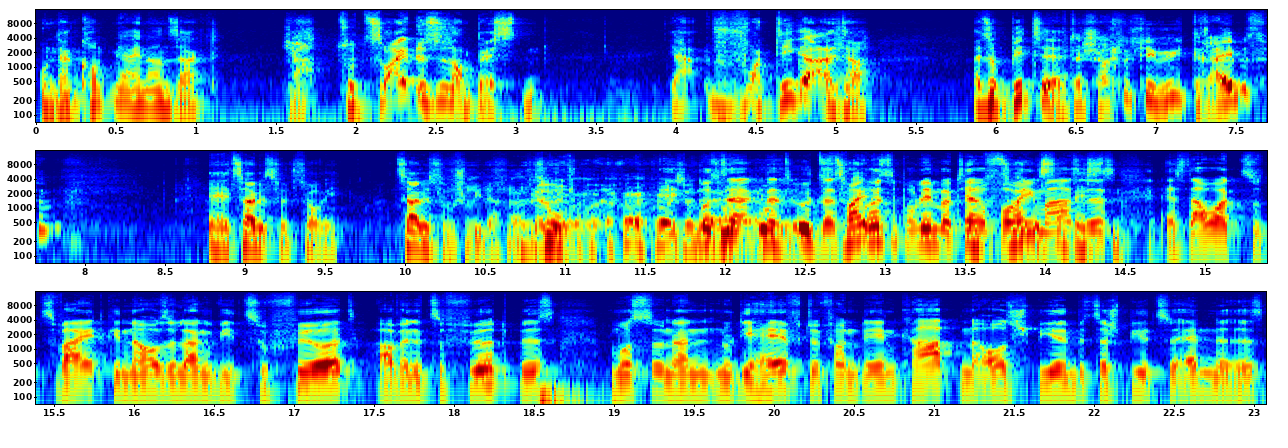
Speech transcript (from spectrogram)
Und dann kommt mir einer und sagt, ja, zu zweit ist es am besten. Ja, boah, Digga, Alter. Also bitte. Der Schachtel steht wirklich drei bis fünf? Äh, zwei bis fünf, sorry. Zwei bis fünf Spieler. So. Ich muss sagen, das, das zweit- größte Problem bei Terraforming Mars ist es dauert zu zweit genauso lang wie zu viert. Aber wenn du zu viert bist, musst du dann nur die Hälfte von den Karten ausspielen, bis das Spiel zu Ende ist.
